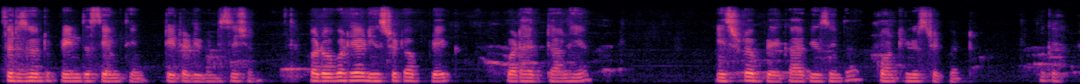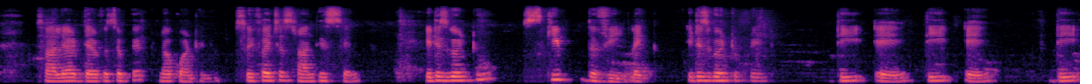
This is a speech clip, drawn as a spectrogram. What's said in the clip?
So it is going to print the same thing data driven decision. But over here instead of break what I have done here instead of break I have using the continue statement. Okay. So earlier there was a break now continue. So if I just run this cell it is going to skip the V like it is going to print D A D A D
